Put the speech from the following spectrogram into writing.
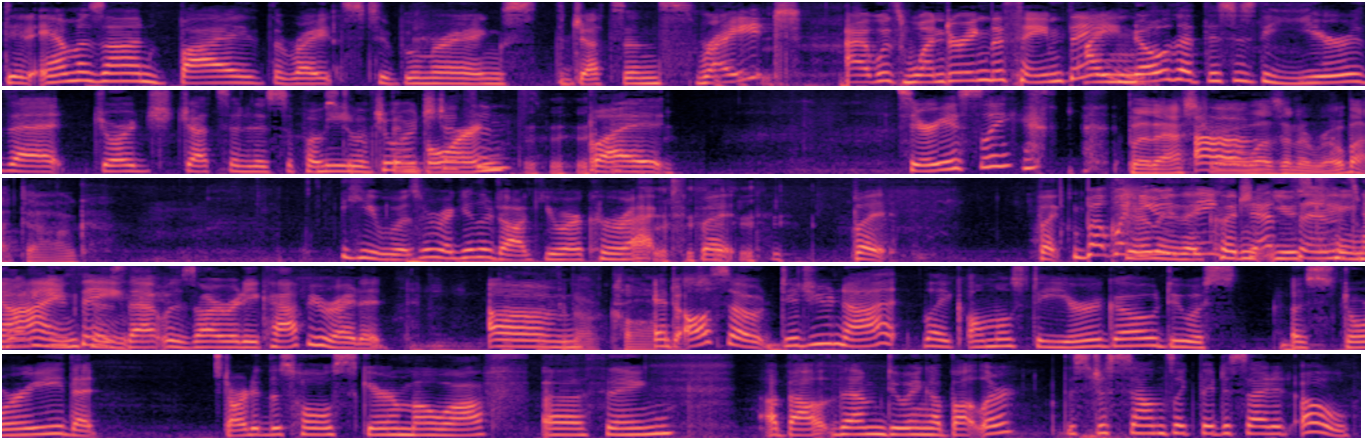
Did Amazon buy the rights to Boomerang's The Jetsons? Right? I was wondering the same thing. I know that this is the year that George Jetson is supposed Meet to have George been born, but seriously, But Astro Um, wasn't a robot dog. he was a regular dog. You are correct, but but but, But clearly you they think couldn't use Jetsons, what do you K-9 because that was already copyrighted. Um, About. And also, did you not like almost a year ago do a, a story that started this whole scare Mo off uh, thing about them doing a butler? This just sounds like they decided, oh,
